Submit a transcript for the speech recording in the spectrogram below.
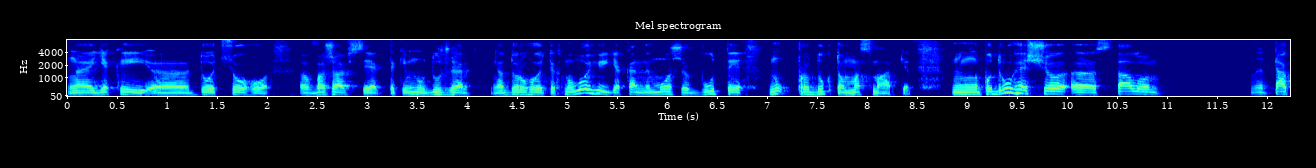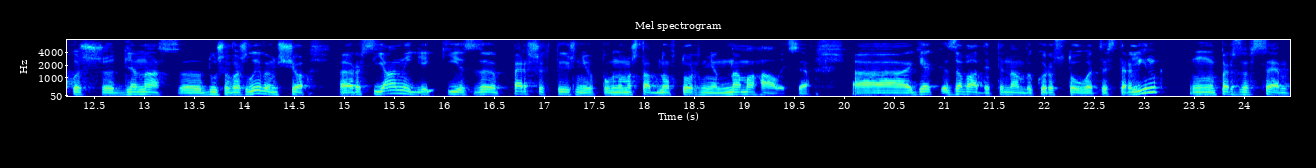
е, який е, до цього вважався як таким ну дуже дорогою технологією, яка не може бути ну продуктом мас-маркет. По-друге, що е, стало. Також для нас е, дуже важливим, що е, росіяни, які з перших тижнів повномасштабного вторгнення намагалися е, як завадити нам використовувати Starlink, перш за все.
